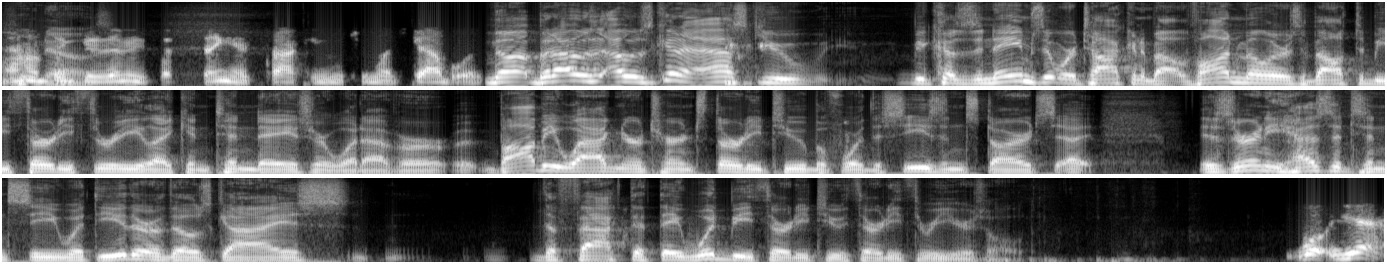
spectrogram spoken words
I don't think there's any such thing as talking too much Cowboys. No, but I was I was going to ask you because the names that we're talking about, Von Miller is about to be 33, like in 10 days or whatever. Bobby Wagner turns 32 before the season starts. Uh, is there any hesitancy with either of those guys? The fact that they would be 32, 33 years old. Well, yes,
